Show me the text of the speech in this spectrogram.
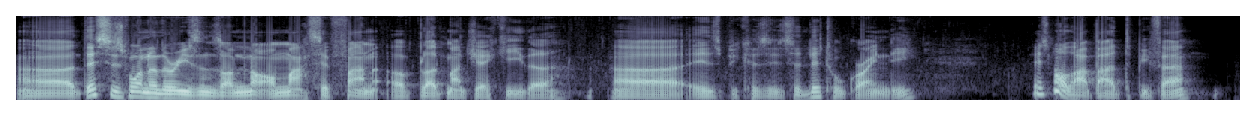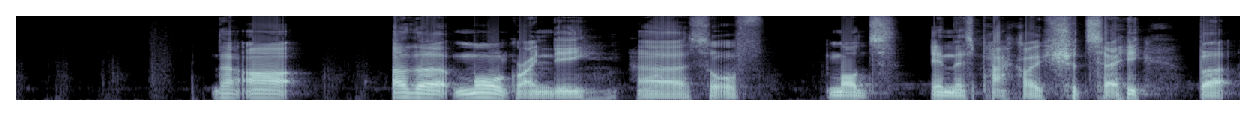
Uh, this is one of the reasons I'm not a massive fan of blood magic either, uh, is because it's a little grindy. It's not that bad to be fair there are other more grindy uh, sort of mods in this pack, I should say. But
